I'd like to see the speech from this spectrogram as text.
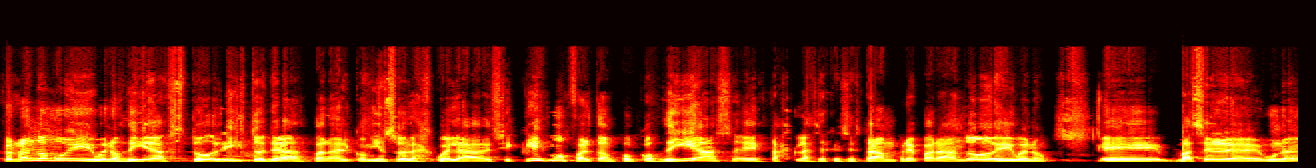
Fernando, muy buenos días. Todo listo ya para el comienzo de la escuela de ciclismo. Faltan pocos días, eh, estas clases que se están preparando y bueno, eh, va a ser eh, una,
